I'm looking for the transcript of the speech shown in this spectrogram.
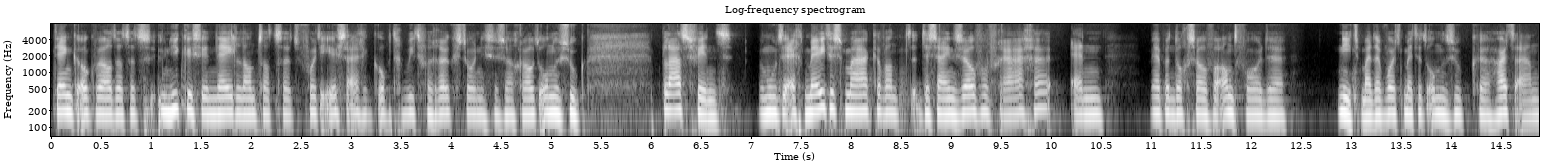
denk ook wel dat het uniek is in Nederland dat het voor het eerst eigenlijk op het gebied van reukstoornissen zo'n groot onderzoek plaatsvindt. We moeten echt meters maken, want er zijn zoveel vragen en we hebben nog zoveel antwoorden niet. Maar daar wordt met het onderzoek hard aan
